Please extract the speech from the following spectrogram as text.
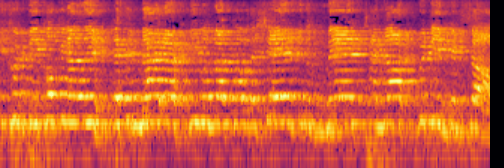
it could be coconut leaf doesn't matter. He will not cover the shame because man cannot redeem himself.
